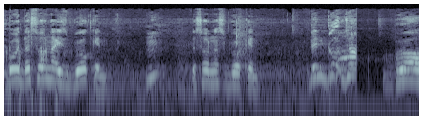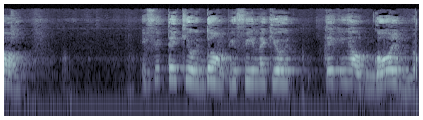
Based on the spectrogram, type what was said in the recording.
Bro, the sauna is broken. Hmm? The sauna's broken. Then go jump. Bro, if you take your dump, you feel like you're taking out gold, bro.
